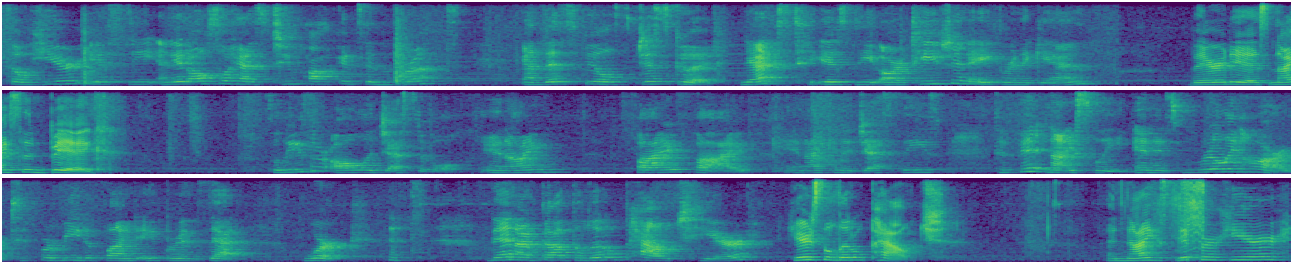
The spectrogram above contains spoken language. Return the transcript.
So here is the, and it also has two pockets in the front. And this feels just good. Next is the artesian apron again. There it is, nice and big. So these are all adjustable and I'm 5'5", and I can adjust these to fit nicely and it's really hard to, for me to find aprons that work. then I've got the little pouch here. Here's the little pouch. A nice zipper here.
